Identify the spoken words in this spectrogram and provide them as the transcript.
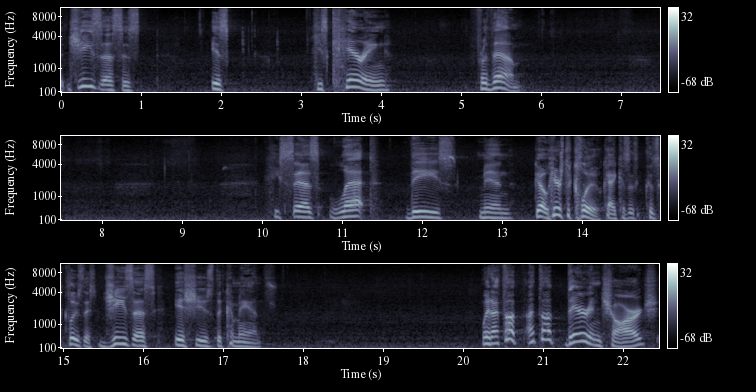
but Jesus is, is he's caring for them. he says, Let these men go. Here's the clue, okay, because the clue is this Jesus issues the commands. Wait, I thought, I thought they're in charge.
